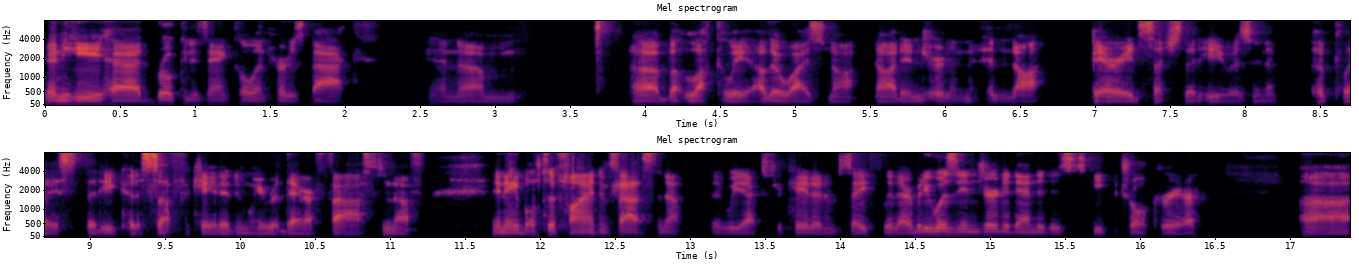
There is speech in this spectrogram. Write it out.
And he had broken his ankle and hurt his back, and um, uh, but luckily otherwise not not injured and, and not buried such that he was in a, a, place that he could have suffocated and we were there fast enough and able to find him fast enough that we extricated him safely there. But he was injured. It ended his ski patrol career uh,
